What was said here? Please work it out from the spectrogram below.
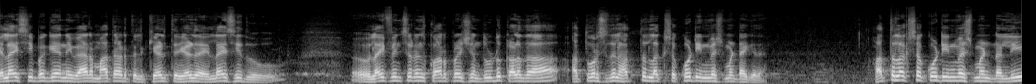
ಎಲ್ ಐ ಸಿ ಬಗ್ಗೆ ನೀವು ಯಾರು ಮಾತಾಡ್ತಿಲ್ಲ ಕೇಳ್ತೀರಿ. ಹೇಳಿದೆ ಎಲ್ ಐ ಸಿದು ಲೈಫ್ ಇನ್ಶೂರೆನ್ಸ್ ಕಾರ್ಪೊರೇಷನ್ ದುಡ್ಡು ಕಳೆದ ಹತ್ತು ವರ್ಷದಲ್ಲಿ ಹತ್ತು ಲಕ್ಷ ಕೋಟಿ ಇನ್ವೆಸ್ಟ್ಮೆಂಟ್ ಆಗಿದೆ. ಹತ್ತು ಲಕ್ಷ ಕೋಟಿ ಇನ್ವೆಸ್ಟ್ಮೆಂಟ್ನಲ್ಲಿ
